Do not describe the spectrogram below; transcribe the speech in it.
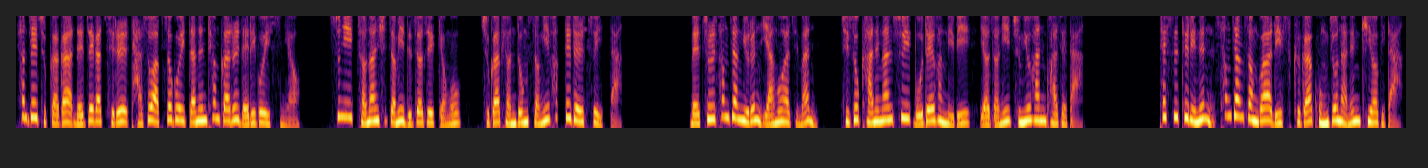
현재 주가가 내재 가치를 다소 앞서고 있다는 평가를 내리고 있으며 순이익 전환 시점이 늦어질 경우 주가 변동성이 확대될 수 있다. 매출 성장률은 양호하지만 지속 가능한 수익 모델 확립이 여전히 중요한 과제다. 패스트리는 성장성과 리스크가 공존하는 기업이다.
